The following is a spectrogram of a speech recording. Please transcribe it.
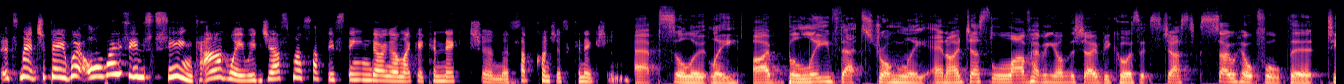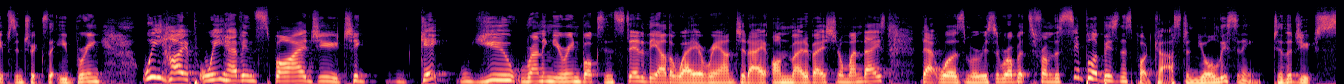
It's meant to be. We're always in sync, aren't we? We just must have this thing going on like a connection, a subconscious connection. Absolutely. I believe that strongly. And I just love having you on the show because it's just so helpful, the tips and tricks that you bring. We hope we have inspired you to get you running your inbox instead of the other way around today on Motivational Mondays. That was Marissa Roberts from the Simpler Business Podcast, and you're listening to The Juice.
